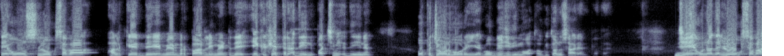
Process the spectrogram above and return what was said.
ਤੇ ਉਸ ਲੋਕ ਸਭਾ ਹਲਕੇ ਦੇ ਮੈਂਬਰ ਪਾਰਲੀਮੈਂਟ ਦੇ ਇੱਕ ਖੇਤਰ ਅਧੀਨ, ਪੱਛਮੀ ਅਧੀਨ ਉਪ ਚੋਣ ਹੋ ਰਹੀ ਹੈ। ਗੋਗੀ ਜੀ ਦੀ ਮੌਤ ਹੋ ਗਈ, ਤੁਹਾਨੂੰ ਸਾਰਿਆਂ ਨੂੰ ਪਤਾ ਹੈ। ਜੇ ਉਹਨਾਂ ਦੇ ਲੋਕ ਸਭਾ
